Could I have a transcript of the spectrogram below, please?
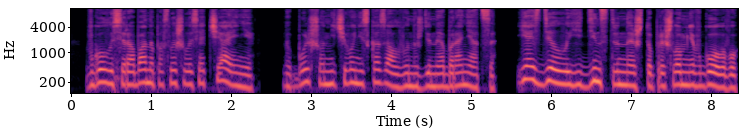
— в голосе Рабана послышалось отчаяние, но больше он ничего не сказал, вынужденный обороняться. Я сделала единственное, что пришло мне в голову,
